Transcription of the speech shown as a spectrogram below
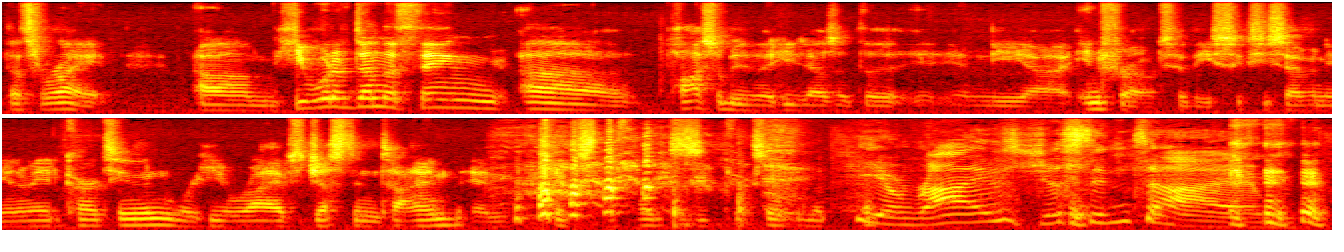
That's right. Um, he would have done the thing uh, possibly that he does at the in the uh, intro to the '67 animated cartoon, where he arrives just in time and kicks, kicks open the. He arrives just in time.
